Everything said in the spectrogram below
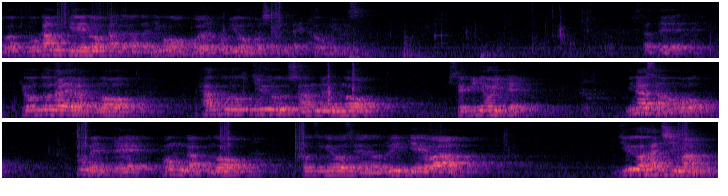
ご関係の方々にもお喜びを申し上げたいと思いますさて京都大学の113年の奇跡において皆さんを含めて本学の卒業生の累計は18万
